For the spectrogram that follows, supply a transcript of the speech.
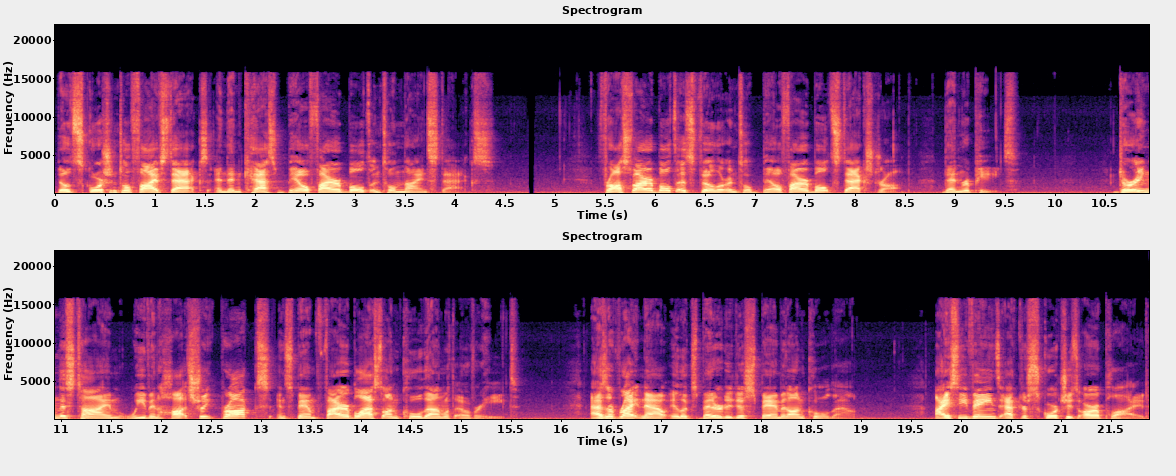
Build Scorch until 5 stacks, and then cast Balefire Bolt until 9 stacks. Frostfire Bolt as filler until Balefire Bolt stacks drop, then repeat. During this time, weave in Hot Streak procs and spam Fire Blast on cooldown with Overheat. As of right now, it looks better to just spam it on cooldown. Icy Veins after Scorches are applied.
